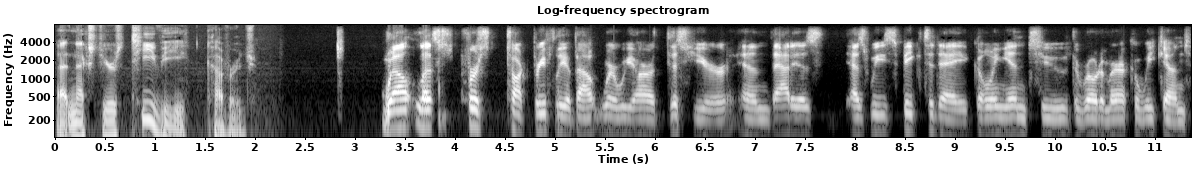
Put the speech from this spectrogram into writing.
at next year's TV coverage? Well, let's first talk briefly about where we are this year, and that is as we speak today, going into the Road America weekend,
